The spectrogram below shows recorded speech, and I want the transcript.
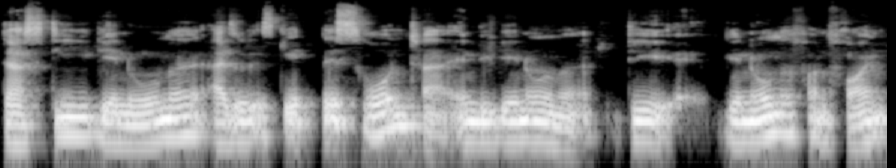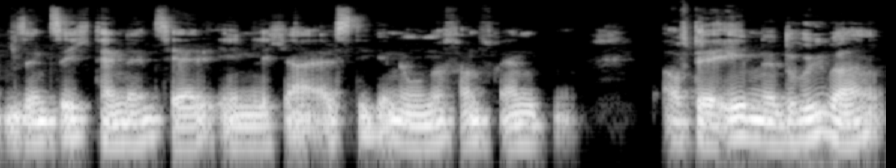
dass die Genome, also es geht bis runter in die Genome. Die Genome von Freunden sind sich tendenziell ähnlicher als die Genome von Fremden. Auf der Ebene drüber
